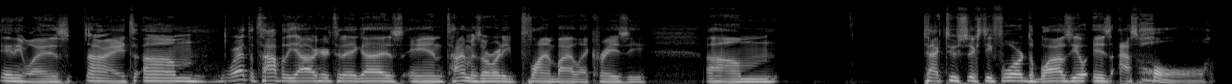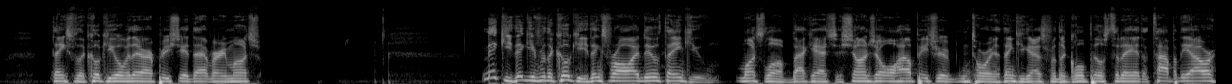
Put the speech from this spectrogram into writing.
anyways, all right. Um we're at the top of the hour here today, guys, and time is already flying by like crazy. Um TAC 264 de Blasio is asshole. Thanks for the cookie over there. I appreciate that very much. Mickey, thank you for the cookie. Thanks for all I do. Thank you. Much love. Back at you. Sean Joe, Ohio Patriot, and Toria. Thank you guys for the gold pills today at the top of the hour.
